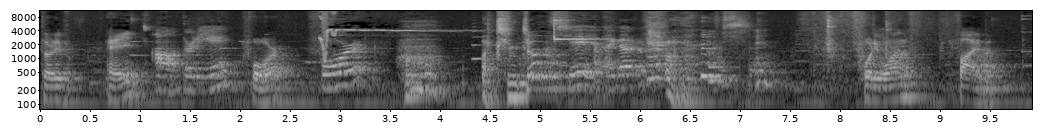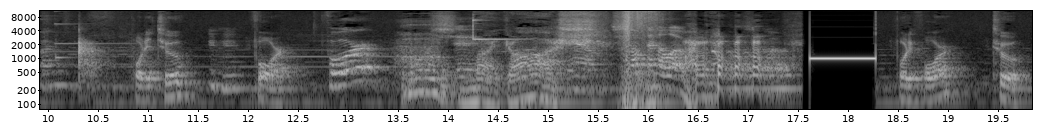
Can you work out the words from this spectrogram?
38, Oh, 38. 4. Four. 아, 진짜? Shit, I got it. Shit. 41, 5. 42, 4. Four. Shit. My gosh. Damn. Shut the hell up. 44, 2.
